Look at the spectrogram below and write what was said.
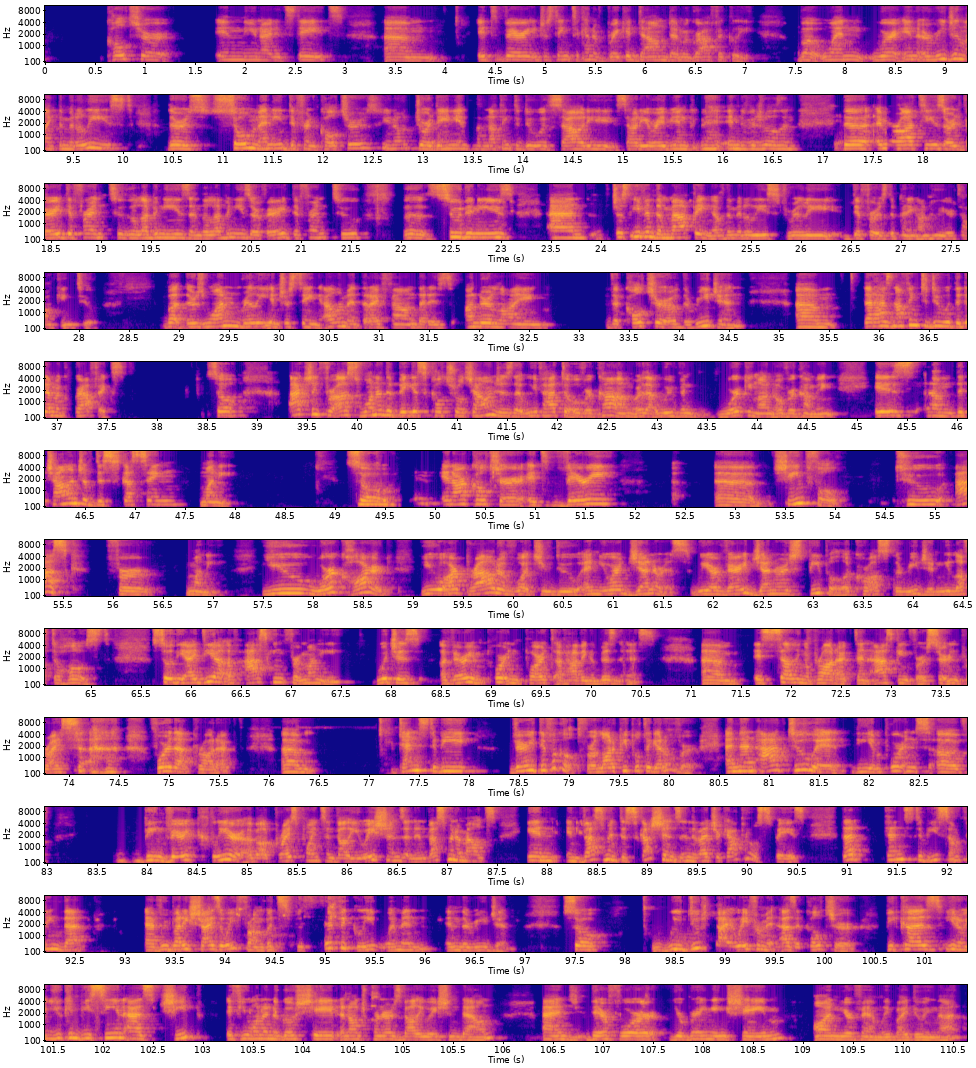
culture in the United States, um, it's very interesting to kind of break it down demographically. But when we're in a region like the Middle East, there's so many different cultures. You know, Jordanians have nothing to do with Saudi Saudi Arabian individuals, and the Emiratis are very different to the Lebanese, and the Lebanese are very different to the Sudanese, and just even the mapping of the Middle East really differs depending on who you're talking to. But there's one really interesting element that I found that is underlying the culture of the region um, that has nothing to do with the demographics. So actually for us, one of the biggest cultural challenges that we've had to overcome or that we've been working on overcoming is um, the challenge of discussing money. So mm -hmm. in, in, our culture, it's very uh, shameful to ask for money you work hard. You are proud of what you do and you are generous. We are very generous people across the region. We love to host. So the idea of asking for money which is a very important part of having a business um, is selling a product and asking for a certain price for that product um, tends to be very difficult for a lot of people to get over. And then add to it the importance of being very clear about price points and valuations and investment amounts in investment discussions in the venture capital space, that tends to be something that everybody shies away from, but specifically women in the region. So we do shy away from it as a culture because you know you can be seen as cheap if you want to negotiate an entrepreneur's valuation down and therefore you're bringing shame on your family by doing that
